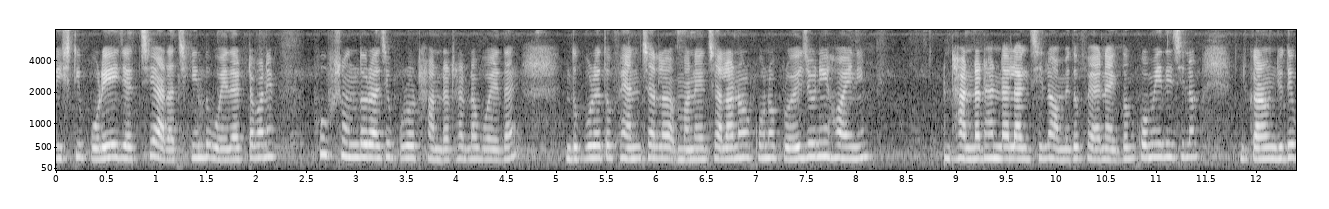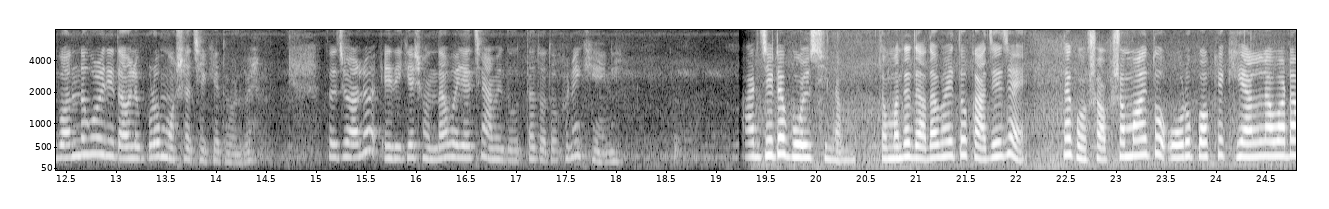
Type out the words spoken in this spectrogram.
বৃষ্টি পড়েই যাচ্ছে, আর আজকে কিন্তু ওয়েদারটা মানে খুব সুন্দর আছে, পুরো ঠান্ডা ঠান্ডা ওয়েদার দুপুরে তো ফ্যান চালা মানে চালানোর কোনো প্রয়োজনই হয়নি। ঠান্ডা ঠান্ডা লাগছিল, আমি তো ফ্যান একদম কমিয়ে দিয়েছিলাম। কারণ যদি বন্ধ করে দিই তাহলে পুরো মশা ছেঁকে ধরবে। তো চলো, এদিকে সন্ধ্যা হয়ে যাচ্ছে, আমি দুধটা ততক্ষণে খেয়ে নিই। আর যেটা বলছিলাম, তোমাদের দাদাভাই তো কাজে যায়? দেখো, সবসময় তো ওরও পক্ষে খেয়াল নেওয়াটা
